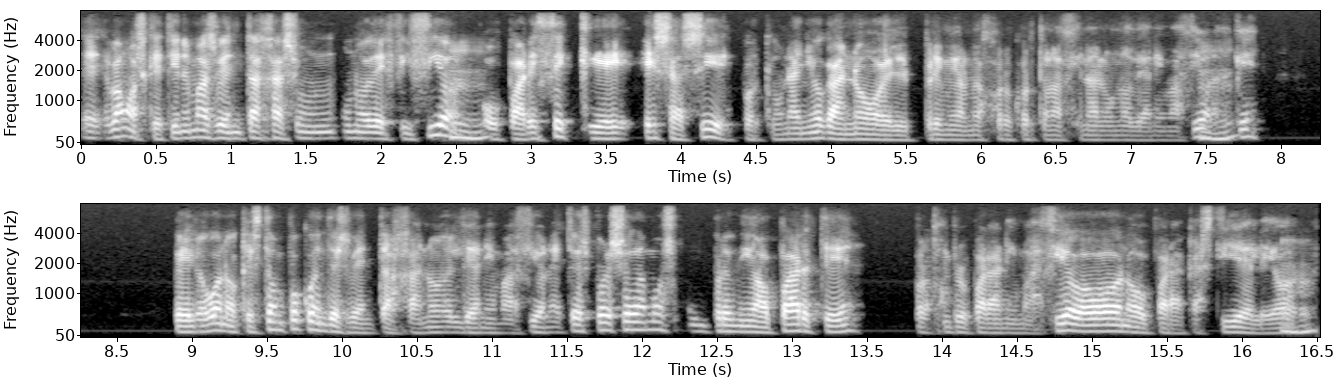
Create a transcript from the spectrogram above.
eh, vamos, que tiene más ventajas uno de ficción, o parece que es así, porque un año ganó el premio al mejor corto nacional uno de animación, pero bueno, que está un poco en desventaja, ¿no? El de animación. Entonces, por eso damos un premio aparte, por ejemplo, para animación o para Castilla y León.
